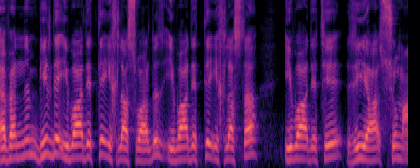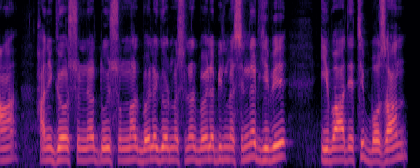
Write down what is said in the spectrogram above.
efendim bir de ibadette ihlas vardır. İbadette ihlasta ibadeti riya, sum'a, hani görsünler, duysunlar, böyle görmesinler, böyle bilmesinler gibi ibadeti bozan,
